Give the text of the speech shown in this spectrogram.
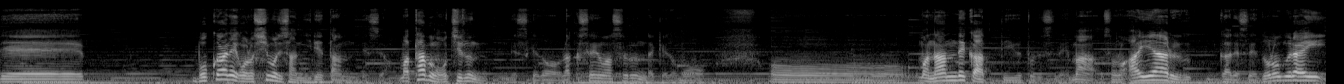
で僕はねこの下地さんに入れたんですよ。まあ多分落ちるんですけど落選はするんだけども。おまあ、なんでかっていうとですね、まあ、その IR がですねどのぐらい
